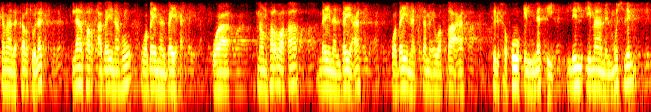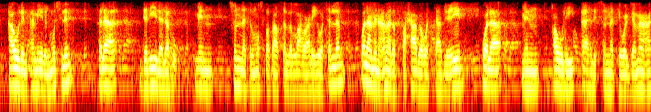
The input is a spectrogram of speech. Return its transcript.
كما ذكرت لك لا فرق بينه وبين البيعة. ومن فرق بين البيعة وبين السمع والطاعة في الحقوق التي للإمام المسلم أو للأمير المسلم فلا دليل له من سنة المصطفى صلى الله عليه وسلم ولا من عمل الصحابة والتابعين ولا من قول أهل السنة والجماعة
